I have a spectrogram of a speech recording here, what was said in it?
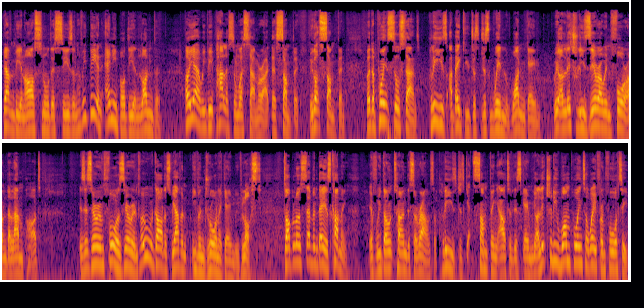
We haven't beaten Arsenal this season. Have we beaten anybody in London? Oh yeah, we beat Palace and West Ham. All right, there's something. We got something. But the point still stands. Please, I beg you, just, just win one game. We are literally 0 in 4 under Lampard. Is it 0 in 4 or 0 in 4? Regardless, we haven't even drawn a game. We've lost. 007 day is coming if we don't turn this around. So please just get something out of this game. We are literally one point away from 40.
